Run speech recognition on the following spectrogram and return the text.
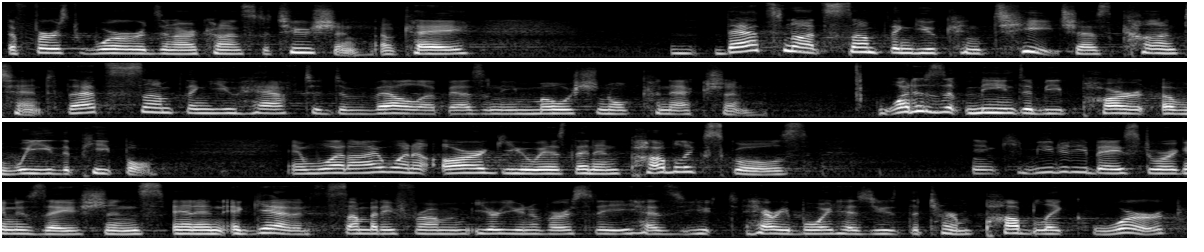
the first words in our Constitution, okay? That's not something you can teach as content. That's something you have to develop as an emotional connection. What does it mean to be part of we the people? And what I want to argue is that in public schools, in community-based organizations, and in, again, somebody from your university has, used, Harry Boyte has used the term public work,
